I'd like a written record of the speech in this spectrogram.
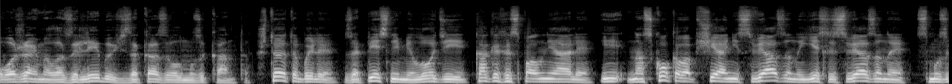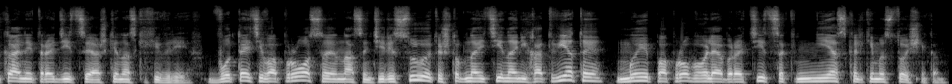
уважаемый Лазарь Лейбович, заказывал музыкантов? Что это были за песни, мелодии, как их исполняли и насколько вообще они связаны, если связаны с музыкальной традицией ашкенадских евреев? Вот эти вопросы нас интересуют, и чтобы найти на них ответы, мы попробовали обратиться к нескольким источникам.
